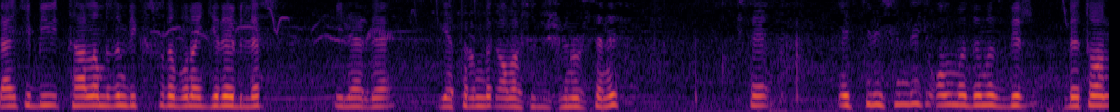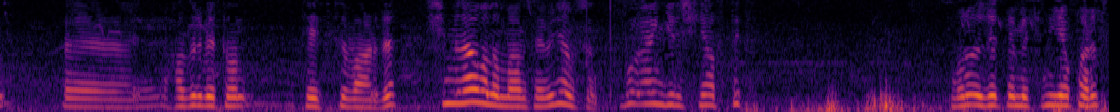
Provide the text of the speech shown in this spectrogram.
belki bir tarlamızın bir kısmı da buna girebilir. İleride yatırımlık amaçlı düşünürseniz. İşte etkileşimde hiç olmadığımız bir beton e, hazır beton tesisi vardı. Şimdi ne yapalım Mahmut biliyor musun? Bu ön girişi yaptık. Bunu özetlemesini yaparız.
